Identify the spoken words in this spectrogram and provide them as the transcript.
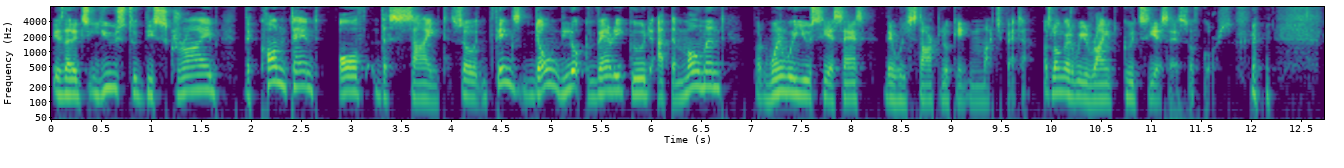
is that it's used to describe the content of the site. So things don't look very good at the moment, but when we use CSS, they will start looking much better. As long as we write good CSS, of course.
